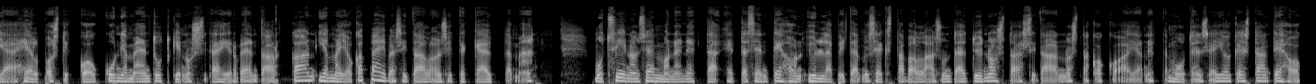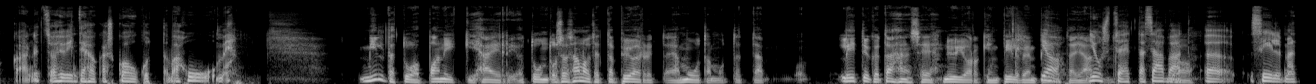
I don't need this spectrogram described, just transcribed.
jää helposti koukkuun ja mä en tutkinut sitä hirveän tarkkaan ja mä joka päivä sitä aloin sitten käyttämään. Mutta siinä on semmoinen, että, että sen tehon ylläpitämiseksi tavallaan sun täytyy nostaa sitä annosta koko ajan, että muuten se ei oikeastaan tehokkaan. Että se on hyvin tehokas koukuttava huume. Miltä tuo paniikkihäiriö tuntuu? Sä sanoit, että pyörryttää ja muuta, mutta että liittyykö tähän se New Yorkin pilvenpiirtäjä? Joo, just se, että sä avaat ö, silmät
